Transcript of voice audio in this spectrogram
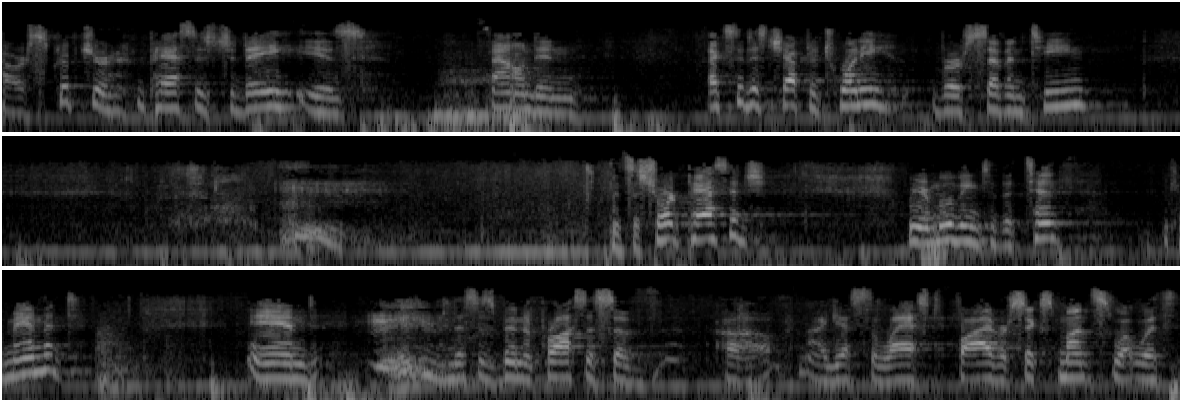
Our scripture passage today is found in Exodus chapter 20, verse 17. It's a short passage. We are moving to the 10th commandment, and this has been a process of, uh, I guess, the last five or six months, what with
